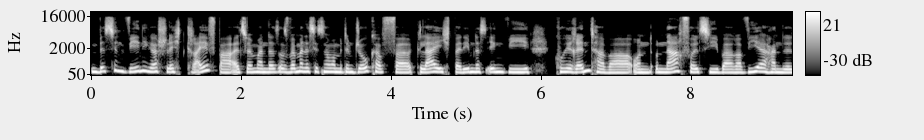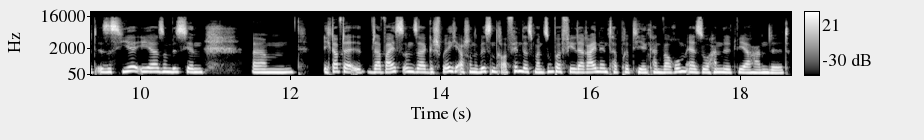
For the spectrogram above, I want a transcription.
ein bisschen weniger schlecht greifbar, als wenn man das, also wenn man das jetzt nochmal mit dem Joker vergleicht, bei dem das irgendwie kohärenter war und, und nachvollziehbarer, wie er handelt, ist es hier eher so ein bisschen ähm, ich glaube, da, da weist unser Gespräch auch schon ein bisschen darauf hin, dass man super viel da rein interpretieren kann, warum er so handelt, wie er handelt.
